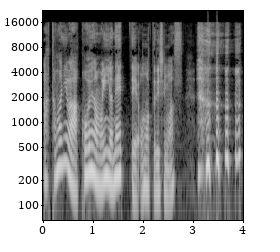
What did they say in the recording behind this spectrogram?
あ、たまにはこういうのもいいよねって思ったりします。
